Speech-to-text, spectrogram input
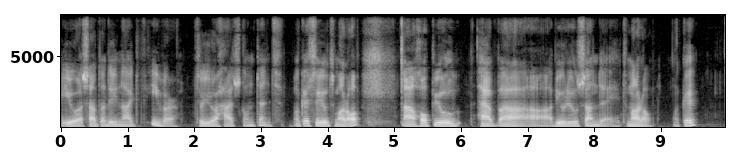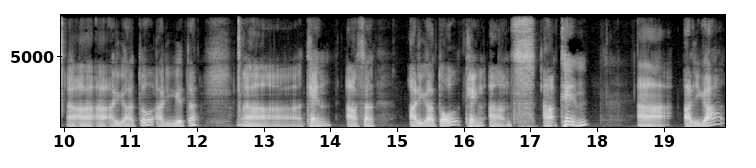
your Saturday night fever to your heart's content. Okay, see you tomorrow. I hope you have a beautiful Sunday tomorrow. Okay? Uh, arigato, arigeta, uh, ten, uh, ten aunts. Uh, 10 uh, ariga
